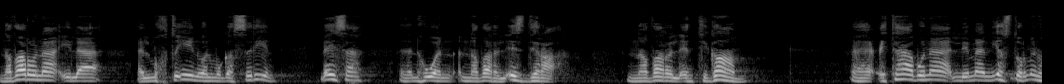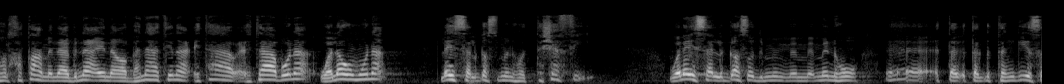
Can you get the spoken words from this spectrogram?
نظرنا إلى المخطئين والمقصرين. ليس هو النظر الإزدراء نظر الانتقام. عتابنا لمن يصدر منه الخطأ من أبنائنا وبناتنا عتاب عتابنا ولومنا. ليس القصد منه التشفي. وليس القصد منه آه، تنقيص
